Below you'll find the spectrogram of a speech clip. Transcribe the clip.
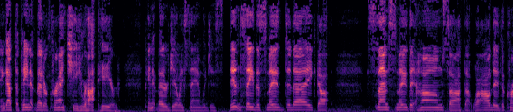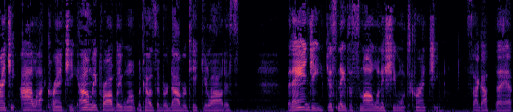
And got the peanut butter crunchy right here. Peanut butter jelly sandwiches. Didn't see the smooth today. Got some smooth at home, so I thought, well, I'll do the crunchy. I like crunchy. Omi probably won't because of her diverticulitis. But Angie just needs a small one if she wants crunchy. So I got that.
